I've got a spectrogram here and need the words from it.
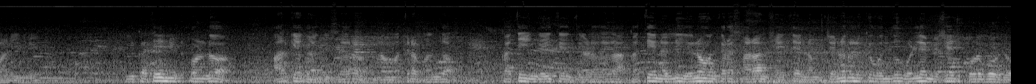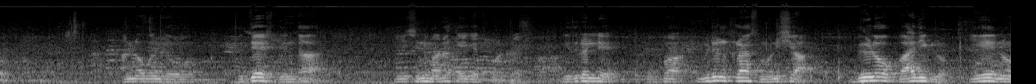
ಮಾಡಿದ್ವಿ. ಈ ಕಥೆಯನ್ನು ಇಟ್ಕೊಂಡು ಆರ್ ಕೆ ಗಾಂಧಿ ಸರ್ ನಮ್ಮ ಹತ್ರ ಬಂದು ಕತೆ ಹಿಂಗೈತೆ ಅಂತ ಹೇಳಿದಾಗ ಆ ಕಥೆಯಲ್ಲಿ ಏನೋ ಒಂಥರ ಸಾರಾಂಶ ಐತೆ. ನಮ್ಮ ಜನಗಳಿಗೆ ಒಂದು ಒಳ್ಳೆಯ ಮೆಸೇಜ್ ಕೊಡ್ಬೋದು ಅನ್ನೋ ಒಂದು ಉದ್ದೇಶದಿಂದ ಈ ಸಿನಿಮಾನ ಕೈಗೆತ್ಕೊಂಡ್ರೆ ಇದರಲ್ಲಿ ಒಬ್ಬ ಮಿಡಲ್ ಕ್ಲಾಸ್ ಮನುಷ್ಯ ಬೀಳೋ ಬಾದಿಗಳು ಏನು?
